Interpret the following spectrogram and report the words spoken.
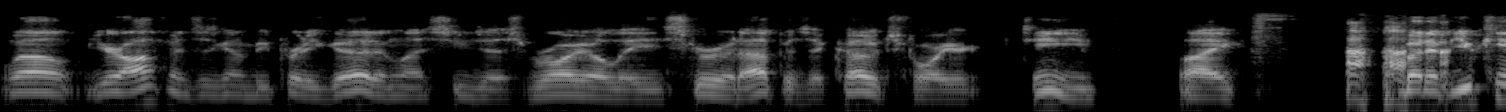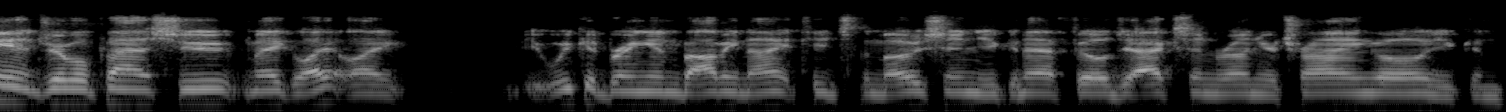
well, your offense is going to be pretty good unless you just royally screw it up as a coach for your team. Like, but if you can't dribble, pass, shoot, make late, like we could bring in Bobby Knight, teach the motion. You can have Phil Jackson run your triangle. You can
